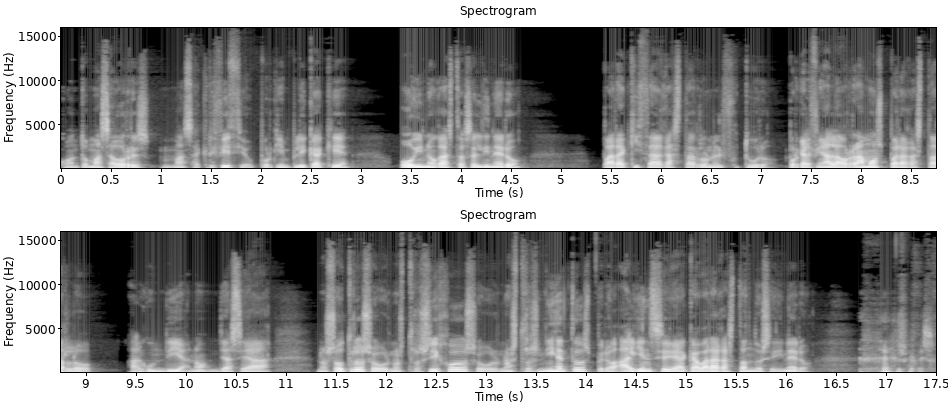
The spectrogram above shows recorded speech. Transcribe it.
Cuanto más ahorres, más sacrificio, porque implica que hoy no gastas el dinero para quizá gastarlo en el futuro. Porque al final ahorramos para gastarlo algún día, ¿no? Ya sea nosotros o nuestros hijos o nuestros nietos, pero alguien se acabará gastando ese dinero. Eso es.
